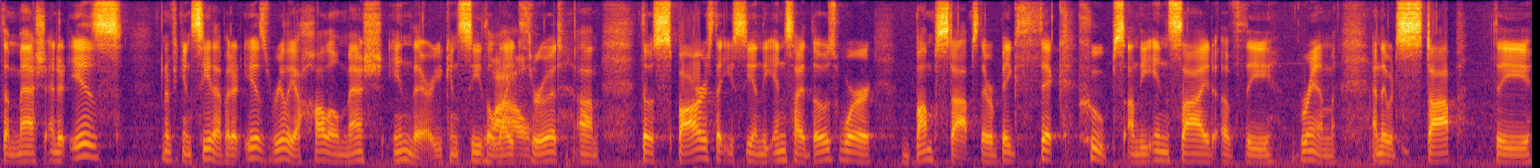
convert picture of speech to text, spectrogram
the mesh, and it is. I don't know if you can see that, but it is really a hollow mesh in there. You can see the wow. light through it. Um, those spars that you see on the inside, those were bump stops. They were big, thick hoops on the inside of the rim, and they would stop the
